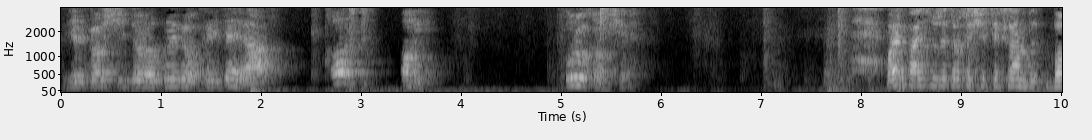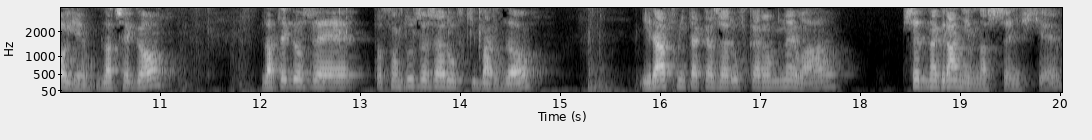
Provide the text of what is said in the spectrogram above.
Wielkości dorodnego hejtera. Oj, oj. Uruchom się. Powiem Państwu, że trochę się tych lamp boję. Dlaczego? Dlatego, że to są duże żarówki bardzo. I raz mi taka żarówka romnęła przed nagraniem na szczęście.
